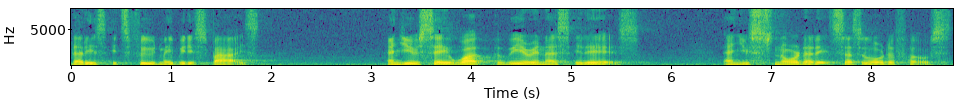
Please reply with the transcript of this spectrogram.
that is, its food, may be despised. And you say, What weariness it is. And you snort at it, says the Lord of hosts.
